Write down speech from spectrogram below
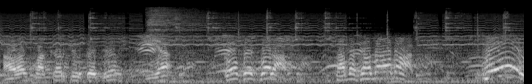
Awas pakar juga dia. Iya. Kobek balap. Sama-sama aman. Gol.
